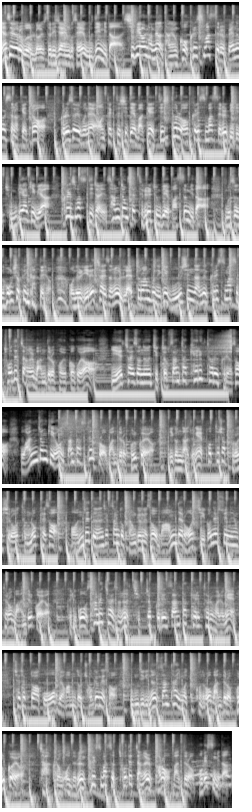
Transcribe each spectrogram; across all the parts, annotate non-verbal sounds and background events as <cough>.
안녕하세요 여러분. 롤스토리 디자인 연구소의 우디입니다. 12월 하면 당연코 크리스마스를 빼놓을 순 없겠죠? 그래서 이번에 언택트 시대에 맞게 디지털로 크리스마스를 미리 준비하기 위한 크리스마스 디자인 3종 세트를 준비해 봤습니다. 무슨 홈쇼핑 같네요. 오늘 1회차에서는 레트로한 분위기 물씬 나는 크리스마스 초대장을 만들어 볼 거고요. 2회차에서는 직접 산타 캐릭터를 그려서 완전 귀여운 산타 스탬프로 만들어 볼 거예요 이건 나중에 포토샵 브러쉬로 등록해서 언제든 색상도 변경해서 마음대로 찍어낼 수 있는 형태로 만들 거예요. 그리고 3회차에서는 직접 그린 산타 캐릭터를 활용해 채색도 하고 명암도 적용해서 움직이는 산타 이모티콘으로 만들어 볼 거예요. 자, 그럼 오늘은 크리스마스 초대장을 바로 만들어 보겠습니다.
